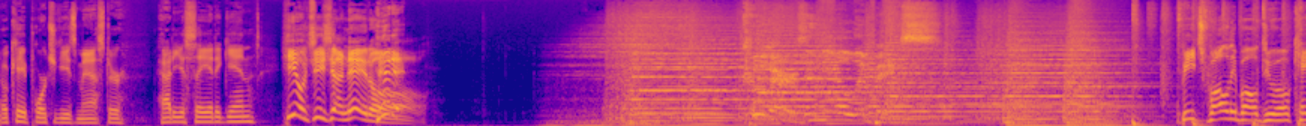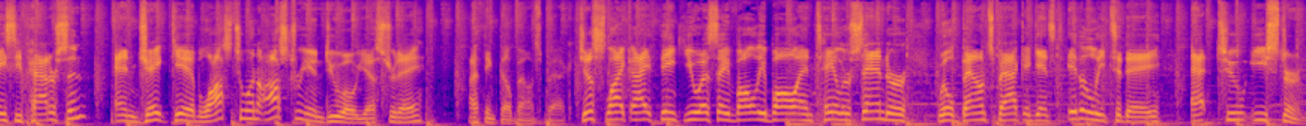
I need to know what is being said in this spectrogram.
Okay, Portuguese master. How do you say it again? Rio de Janeiro. Beach volleyball duo Casey Patterson and Jake Gibb lost to an Austrian duo yesterday. I think they'll bounce back. Just like I think USA Volleyball and Taylor Sander will bounce back against Italy today at 2 Eastern.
